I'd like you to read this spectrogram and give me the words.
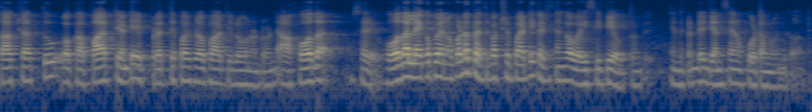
సాక్షాత్తు ఒక పార్టీ అంటే ప్రతిపక్ష పార్టీలో ఉన్నటువంటి ఆ హోదా సరే హోదా లేకపోయినా కూడా ప్రతిపక్ష పార్టీ ఖచ్చితంగా వైసీపీ అవుతుంది. ఎందుకంటే జనసేన కూటమి ఉంది కాబట్టి.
